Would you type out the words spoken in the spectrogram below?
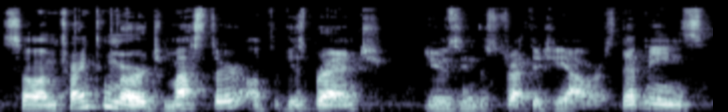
So I'm trying to merge master onto this branch using the strategy ours. That means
